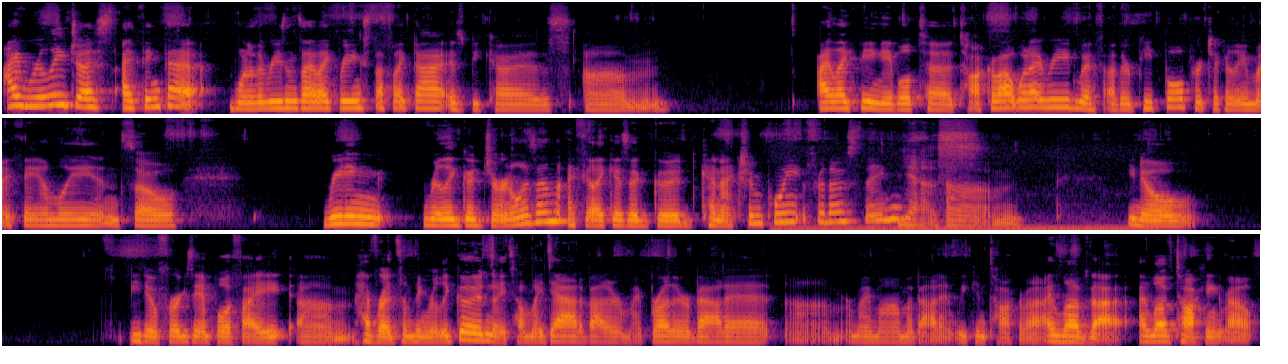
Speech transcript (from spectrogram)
I really just, I think that one of the reasons I like reading stuff like that is because um, I like being able to talk about what I read with other people, particularly my family. And so reading really good journalism, I feel like is a good connection point for those things. yes, Um, you know, you know, for example, if I um, have read something really good and I tell my dad about it or my brother about it um, or my mom about it, we can talk about it. I love that. I love talking about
